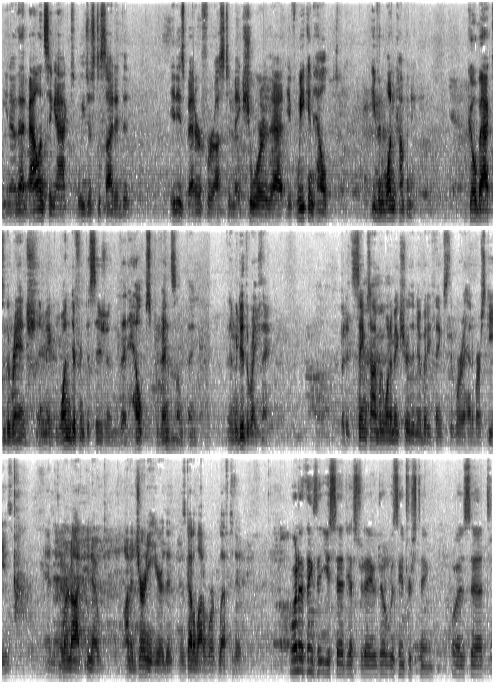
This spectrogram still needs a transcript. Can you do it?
you know, that balancing act, we just decided that it is better for us to make sure that if we can help even one company go back to the ranch and make one different decision that helps prevent something, then we did the right thing. Uh, but at the same time, we want to make sure that nobody thinks that we're ahead of our skis and that we're not, you know, on a journey here that has got a lot of work left to do. One of the things that you said yesterday that was interesting was that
